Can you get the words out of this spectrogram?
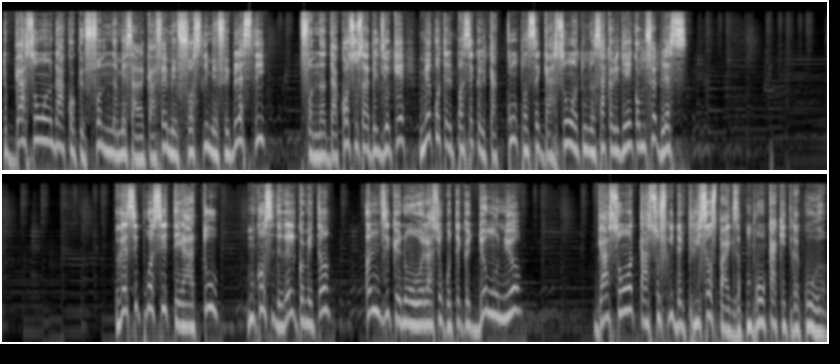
Tou gason an dako ke fom nan men sal ka fe, men fos li, men febles li, fom nan dako sou sa apel di ok, men kote l pense ke l ka kompense gason an tou nan sa ke l genye kom febles. Resiprosite a tou, m konsidere l kom etan, an di ke nou relasyon kote ke de moun yo, gason ta soufri den pwisans par ekzap, mpron ka ki tre kouran.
